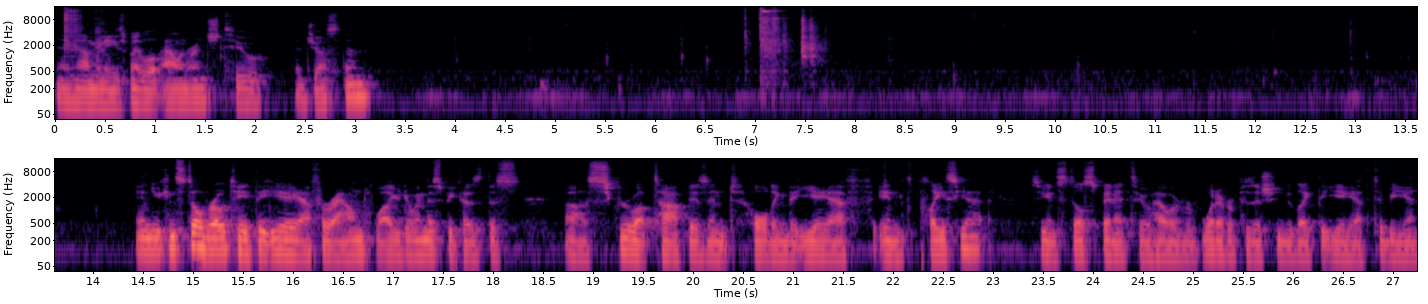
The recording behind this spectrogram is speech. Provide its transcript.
And now I'm gonna use my little Allen wrench to adjust them. And you can still rotate the EAF around while you're doing this because this uh, screw up top isn't holding the EAF in place yet. So you can still spin it to however, whatever position you'd like the EAF to be in.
